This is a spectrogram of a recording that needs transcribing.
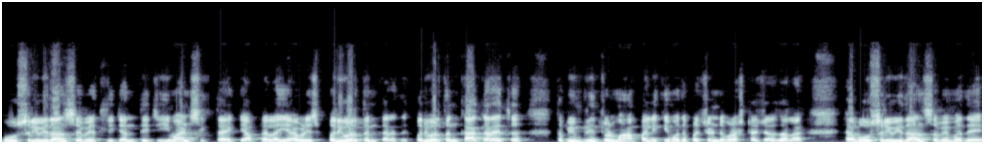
भोसरी विधानसभेतली जनतेची ही मानसिकता आहे की आपल्याला यावेळेस परिवर्तन करायचं परिवर्तन का करायचं? तर पिंपरी चिंचवड महापालिकेमध्ये प्रचंड भ्रष्टाचार झाला. ह्या भोसरी विधानसभेमध्ये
